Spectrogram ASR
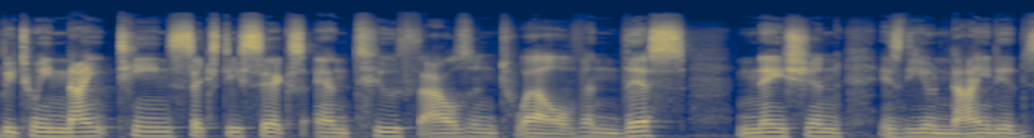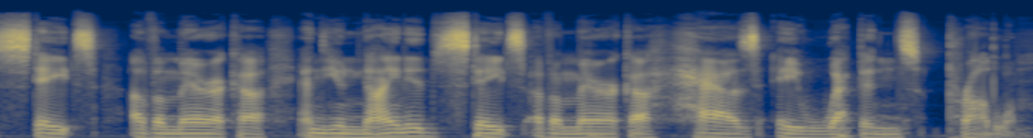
between 1966 and 2012. And this nation is the United States of America, and the United States of America has a weapons problem.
